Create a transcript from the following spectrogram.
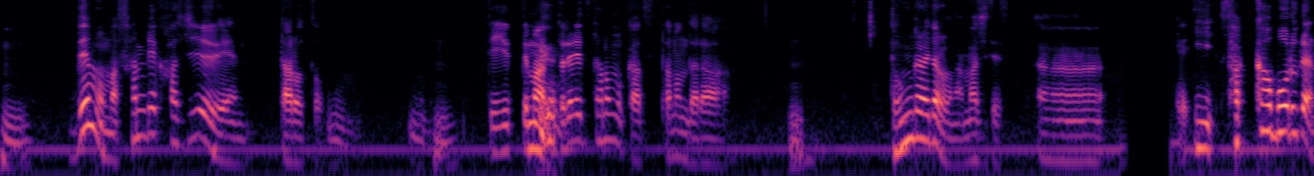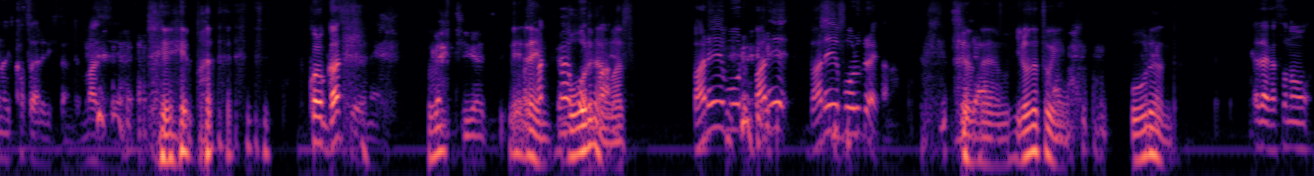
うん。でもまあ380円だろうと。うん。うんうん。って言って、まあ、とりあえず頼むかって頼んだら、うんどんぐらいだろうな、マジです。うーんえいいサッカーボールぐらいの数が出てきたんだよ、マジで。これガチだよね。ガチガチ。ね、まあサねッカーボールボールなの、まず。バレーボール、バレー、バレーボールぐらいかな。い ろんなとこにボールなんだ。だからその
